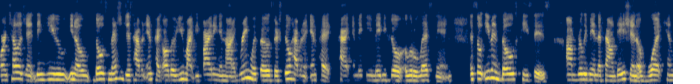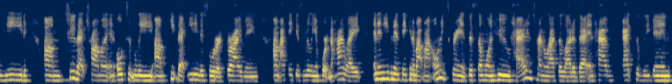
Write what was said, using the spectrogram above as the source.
or intelligent then you you know those messages have an impact. Although you might be fighting and not agreeing with those they're still having an impact and making you maybe feel a little less than. And so even those pieces um, really being the foundation of what can lead um, to that trauma and ultimately um, keep that eating disorder thriving, um, I think is really important to highlight. And then even in thinking about my own experience as someone who had internalized a lot of that and have actively been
